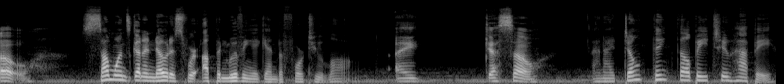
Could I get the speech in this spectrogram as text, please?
Oh. Someone's gonna notice we're up and moving again before too long. I guess so. And I don't think they'll be too happy.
